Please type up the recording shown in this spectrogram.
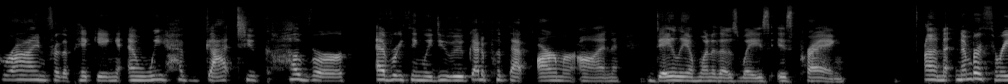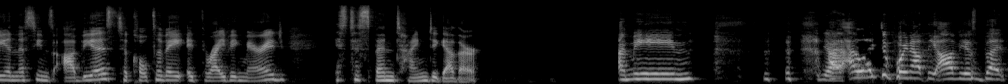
prime for the picking, and we have got to cover everything we do. We've got to put that armor on daily. And one of those ways is praying. Um, number three, and this seems obvious to cultivate a thriving marriage, is to spend time together. I mean, yeah. I, I, like to point out the obvious, but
